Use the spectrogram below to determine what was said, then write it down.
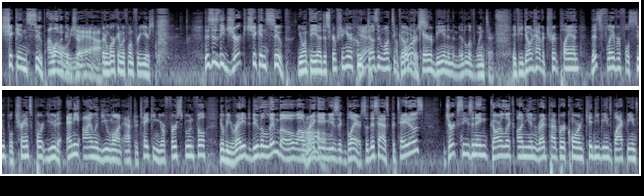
chicken soup. I love a Oh, good jerk. yeah. Been working with one for years. This is the jerk chicken soup. You want the uh, description here? Who Yeah, doesn't want to go to the. Caribbean in the middle of winter? If you don't have a trip plan, this flavorful soup will transport you to any island you want. After taking your first spoonful, you'll be ready to do the limbo while Oh. reggae music blares. So this has potatoes, jerk seasoning, garlic, onion, red pepper, corn, kidney beans, black beans,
